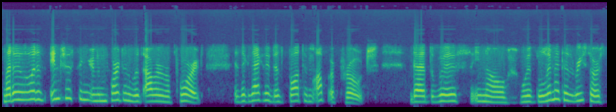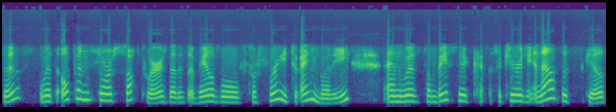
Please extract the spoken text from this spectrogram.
But what is interesting and important with our report. Is exactly this bottom up approach that with you know with limited resources with open source software that is available for free to anybody and with some basic security analysis skills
